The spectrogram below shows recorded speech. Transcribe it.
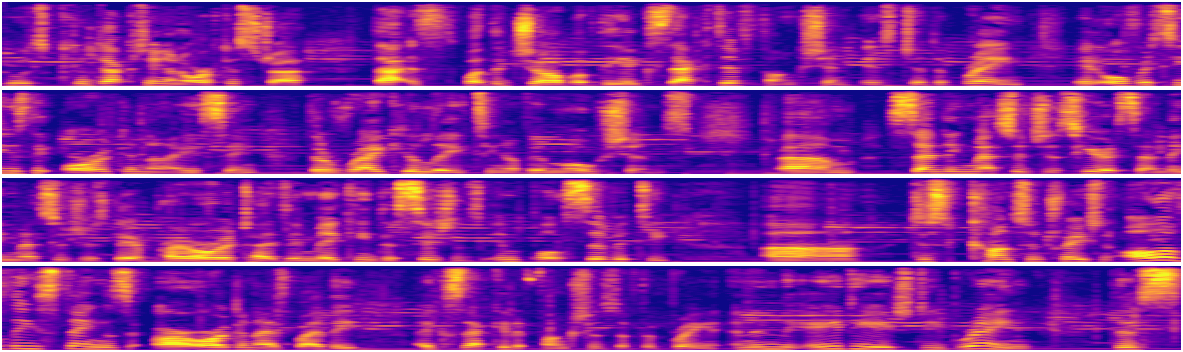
who's conducting an orchestra. That is what the job of the executive function is to the brain. It oversees the organizing, the regulating of emotions, um, sending messages here, sending messages there, prioritizing, making decisions, impulsivity, uh, just concentration. All of these things are organized by the executive functions of the brain. And in the ADHD brain, this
